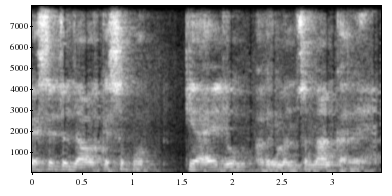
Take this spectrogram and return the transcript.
एस एच ओ जावर के सपोर्ट किया है जो अग्रिम अनुसंधान कर रहे हैं।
